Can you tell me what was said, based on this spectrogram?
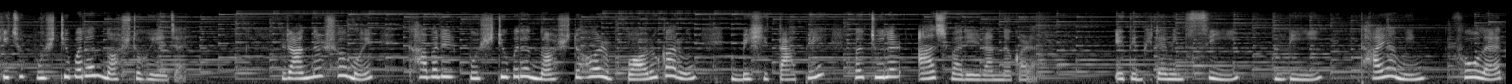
কিছু পুষ্টি উপাদান নষ্ট হয়ে যায়। রান্নার সময় খাবারের পুষ্টি উপাদান নষ্ট হওয়ার বড় কারণ বেশি তাপে বা চুলার আঁচ বাড়িয়ে রান্না করা। এতে vitamin C B thiamine folate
